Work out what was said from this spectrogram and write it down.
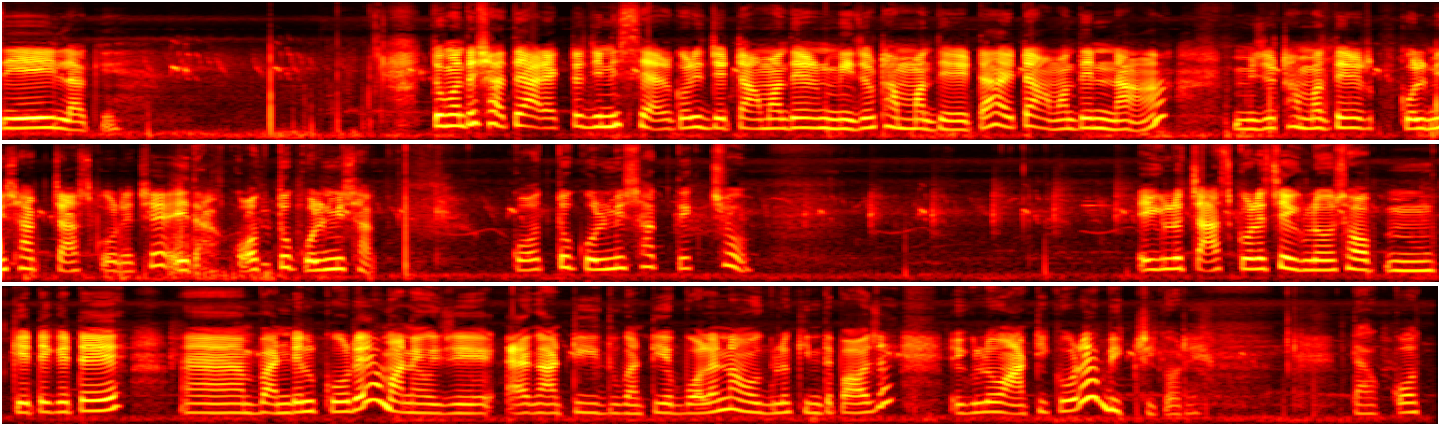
সেই লাগে। তোমাদের সাথে আর একটা জিনিস শেয়ার করি, যেটা আমাদের মেজো ঠাম্মাদের, এটা এটা আমাদের না। মেজো ঠাম্মাদের কলমি শাক চাষ করেছে। এই দেখ, কত কলমি শাক। কত কলমি শাক দেখছ? এইগুলো চাষ করেছে, এগুলো সব কেটে কেটে বান্ডেল করে মানে ওই যে এক আঁটি, দু আঁটি বলে না, ওইগুলো কিনতে পাওয়া যায়। এগুলো আঁটি করে বিক্রি করে। দেখো, কত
